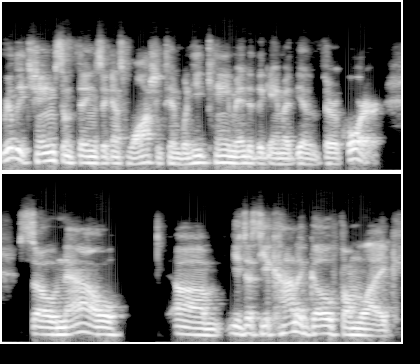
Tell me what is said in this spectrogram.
really changed some things against Washington when he came into the game at the end of the third quarter. So now um, you just you kind of go from like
